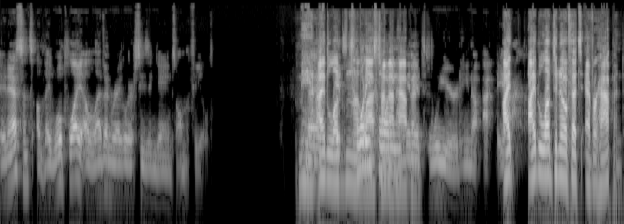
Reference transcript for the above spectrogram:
in essence uh, they will play 11 regular season games on the field. Man, I'd love to know the last time that happened. It's weird, you know. I, I'd yeah. I'd love to know if that's ever happened.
